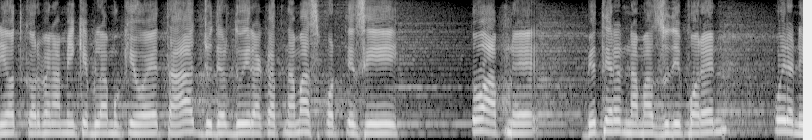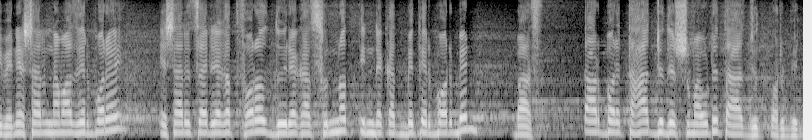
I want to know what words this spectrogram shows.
নিয়ত করবেন, আমি কিবলামুখী হয়ে তাহাজ্জুদের দুই রাকাত নামাজ পড়তেছি। তো আপনি বেতের নামাজ যদি পড়েন পড়ে নেবেন। এশার নামাজের পরে এশারে চার রেখাত ফরজ, দুই রেখাত সুন্নত, তিন রেখাত বেতের পড়বেন, বাস। তারপরে তাহাজ্জুদের সময় উঠে তাহাজ্জুদ পড়বেন।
